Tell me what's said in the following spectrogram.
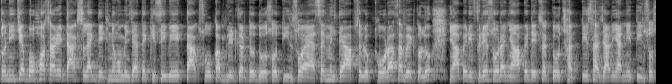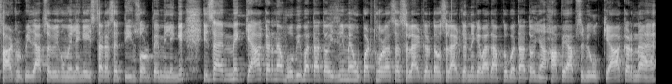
तो नीचे बहुत सारे टास्क लाइक देखने को मिल जाते हैं। किसी भी एक टास्क को कंप्लीट करते हो, दो सौ, तीन सौ ऐसे मिलते हैं आप सब लोग थोड़ा सा वेट कर लो। यहाँ पे रिफ्रेश हो रहा है, यहाँ पे देख सकते हो छत्तीस हज़ार यानी तीन सौ साठ रुपीज़ आप सभी को मिलेंगे। इस तरह से तीन सौ रुपए मिलेंगे। इस में क्या करना है, वो भी बताता हूँ। इजिली मैं ऊपर थोड़ा सा स्लाइड करता हूँ। स्लाइड करने के बाद आपको बताता हूँ, यहाँ पे आप सभी को क्या करना है।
